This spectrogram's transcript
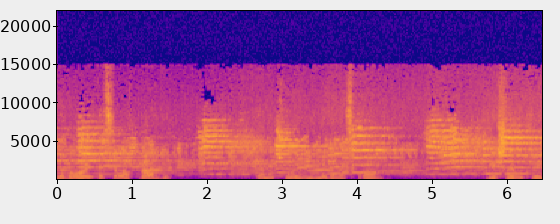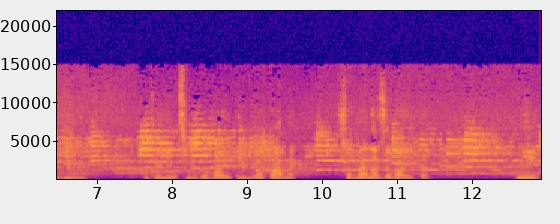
Ви говорите села в правді, та не чули її ви насправді. Прийшли в Україну, українців вбиваєте і братами себе називаєте? Ні.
